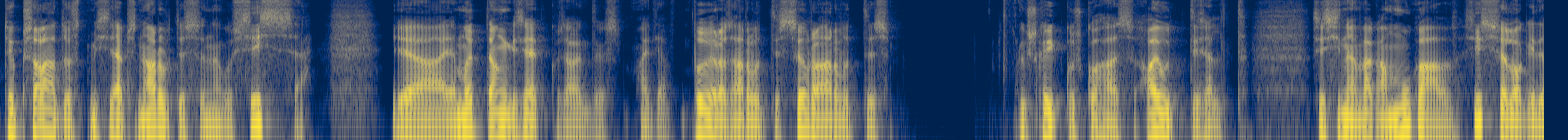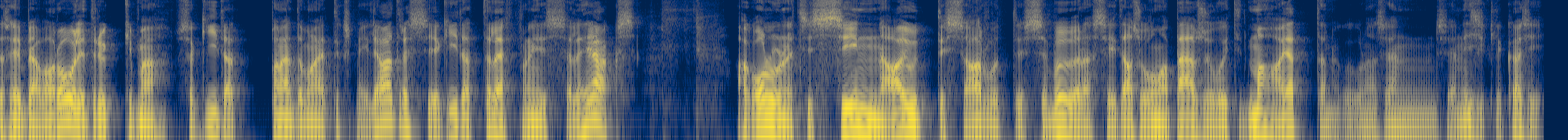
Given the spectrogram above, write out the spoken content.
tükk saladust, mis jääb sinna arvutisse nagu sisse. ja, ja mõte ongi see, et kui sa oled, ma ei tea, võõras arvutis, sõbra arvutis, ükskõik kus kohas ajutiselt siis sinna on väga mugav sisse logida, sa ei pea parooli trükkima, sa kiidad paned oma näiteks meiliaadressi ja kiidad telefonis selle heaks. aga oluline, et siis sinna ajutisse arvutisse võõrasse ei tasu oma pääsuvõtid maha jätta nagu, kuna see on, see on isiklik asi,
